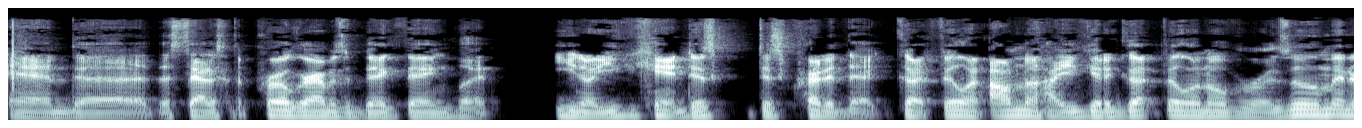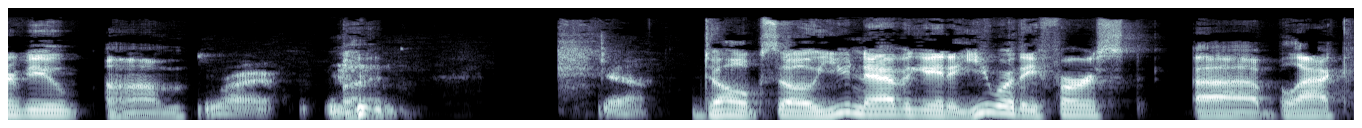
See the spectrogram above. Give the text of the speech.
and uh, the status of the program is a big thing. But you know, you can't dis- discredit that gut feeling. I don't know how you get a gut feeling over a Zoom interview. Um, right. but yeah. Dope. So you navigated. You were the first uh, black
